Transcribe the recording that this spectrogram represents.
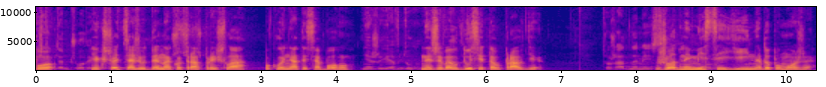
Бо якщо ця людина, котра прийшла поклонятися Богу, не живе в дусі та в правді, жодне місце їй не допоможе.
